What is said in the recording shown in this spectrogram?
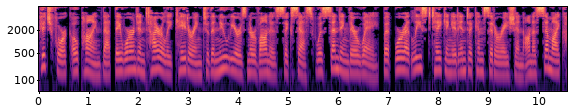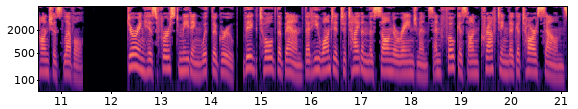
Pitchfork opined that they weren't entirely catering to the new ears Nirvana's success was sending their way, but were at least taking it into consideration on a semi-conscious level. During his first meeting with the group, Vig told the band that he wanted to tighten the song arrangements and focus on crafting the guitar sounds.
